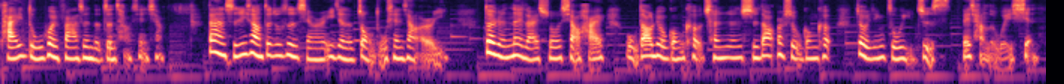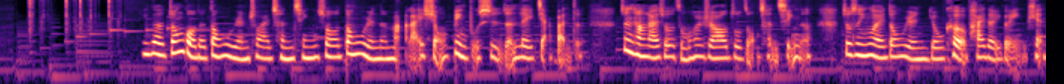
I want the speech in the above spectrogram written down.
排毒会发生的正常现象。但实际上，这就是显而易见的中毒现象而已。对人类来说，小孩五到六公克，成人十到二十五公克就已经足以致死，非常的危险。一个中国的动物园出来澄清说，动物园的马来熊并不是人类假扮的。正常来说，怎么会需要做这种澄清呢？就是因为动物园游客拍的一个影片，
